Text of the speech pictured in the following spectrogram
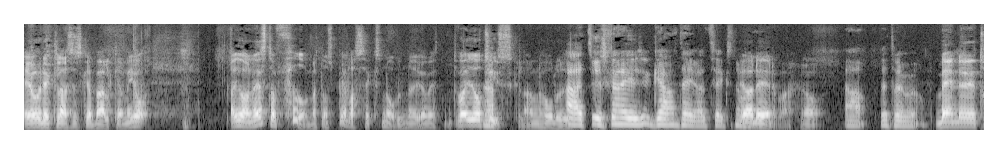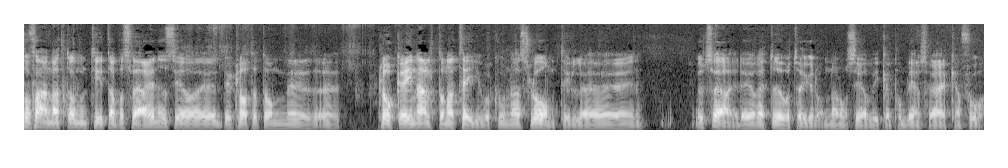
Jo det är klassiska Balkan. Men jag, jag har nästan för mig att de spelar 6-0 nu. Jag vet inte. Vad gör. Tyskland? Har du? Ja, Tyskland är garanterat 6-0. Ja det är det va? Ja. Ja, det tror jag. Men jag tror fan att de tittar på Sverige nu så jag, det är klart att de eh, plockar in alternativ och kunna slå om till eh, mot Sverige. Det är jag rätt övertygad om när de ser vilka problem Sverige kan få.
